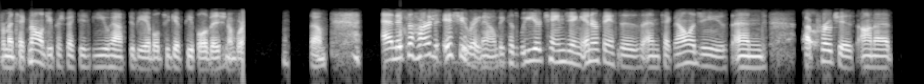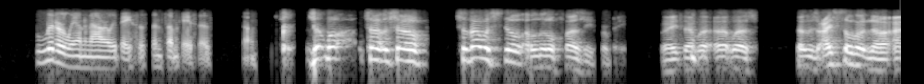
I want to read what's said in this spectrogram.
From a technology perspective, you have to be able to give people a vision of where. So, and it's a hard issue right now because we are changing interfaces and technologies and approaches on a literally on an hourly basis in some cases. So, so well, so so so that was still a little fuzzy for me, right? That was, that was that was I still don't know. I,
